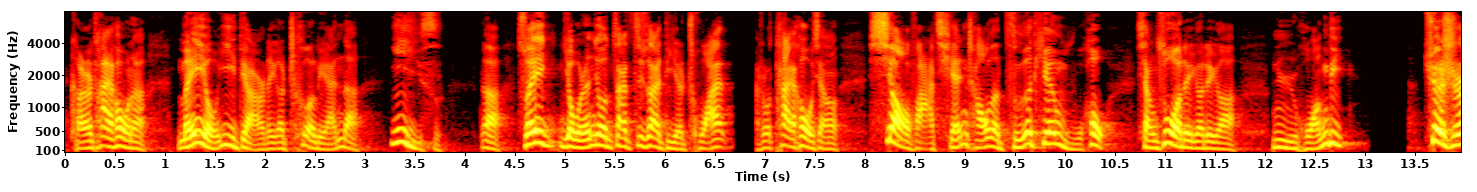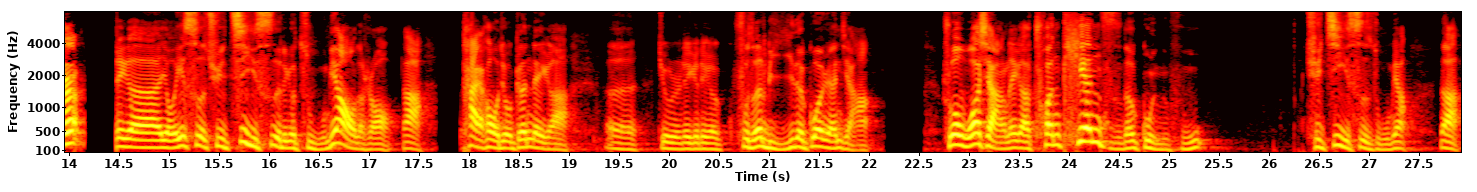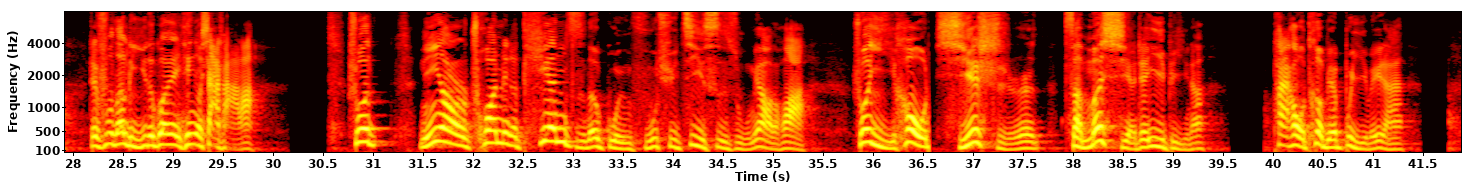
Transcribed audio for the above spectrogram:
可是太后呢，没有一点这个撤帘的意思啊。所以有人就在就在底下传说，太后想效法前朝的则天武后，想做这个这个女皇帝。确实，这个有一次去祭祀这个祖庙的时候啊，太后就跟那个。呃，就是这个这个负责礼仪的官员讲，说我想那个穿天子的衮服，去祭祀祖庙，是吧？这负责礼仪的官员一听就吓傻了，说您要是穿这个天子的衮服去祭祀祖庙的话，说以后写史怎么写这一笔呢？太后特别不以为然，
